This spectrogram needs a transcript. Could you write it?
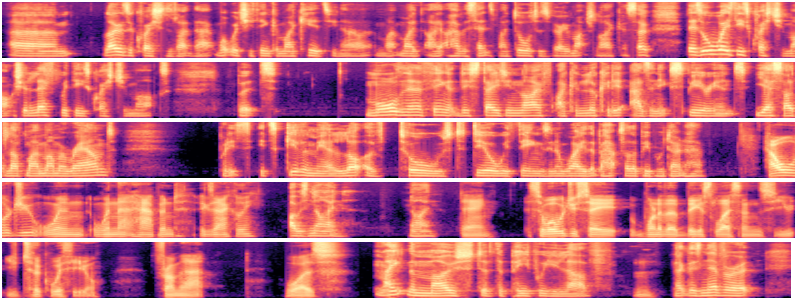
Um, loads of questions like that. What would she think of my kids? You know, my, my, I have a sense my daughter's very much like her. So there's always these question marks. You're left with these question marks. But more than anything at this stage in life, I can look at it as an experience. Yes, I'd love my mum around, but it's it's given me a lot of tools to deal with things in a way that perhaps other people don't have. How old were you when when that happened exactly? I was nine. Nine. Dang. So, what would you say one of the biggest lessons you, you took with you from that was? Make the most of the people you love. Mm. Like, there's never a,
